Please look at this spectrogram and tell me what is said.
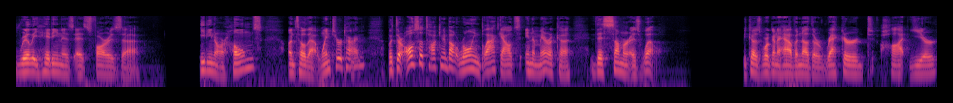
really hitting as as far as uh, heating our homes until that winter time, but they're also talking about rolling blackouts in America this summer as well. Because we're going to have another record hot year,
